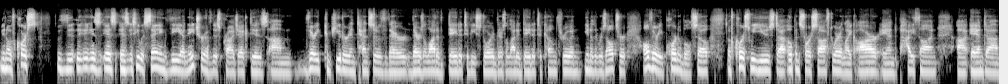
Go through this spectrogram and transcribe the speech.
you know of course is, is, is, as he was saying, the uh, nature of this project is um, very computer intensive. There, there's a lot of data to be stored. There's a lot of data to comb through, and you know the results are all very portable. So, of course, we used uh, open source software like R and Python, uh, and uh,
